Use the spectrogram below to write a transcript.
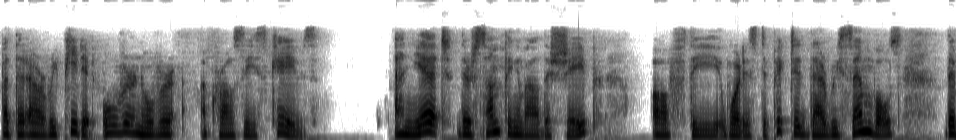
but that are repeated over and over across these caves. And yet there's something about the shape of the what is depicted that resembles the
